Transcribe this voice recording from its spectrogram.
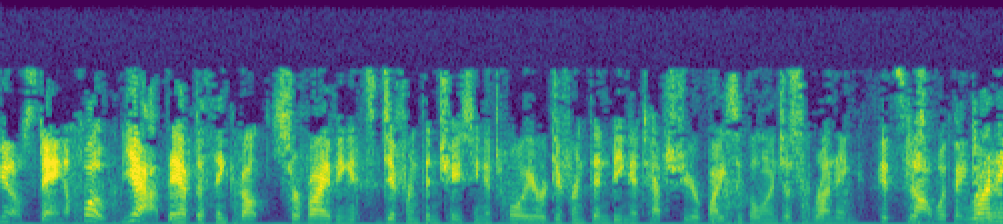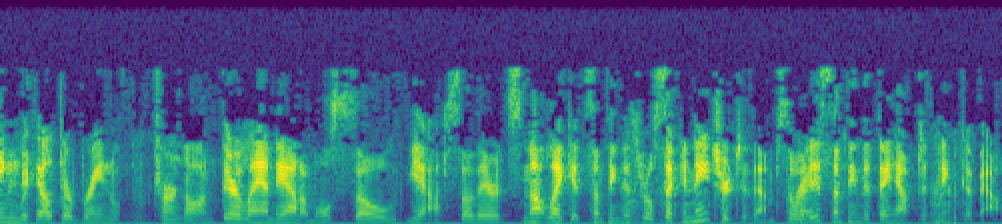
you know, staying afloat. Yeah, they have to think about surviving. It's different than chasing a toy or different than being attached to your bicycle and just running. It's Just not what they do running without their brain turned on. They're land animals, so yeah, so they're, it's not like it's something that's real second nature to them. So Right. it is something that they have to think about.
